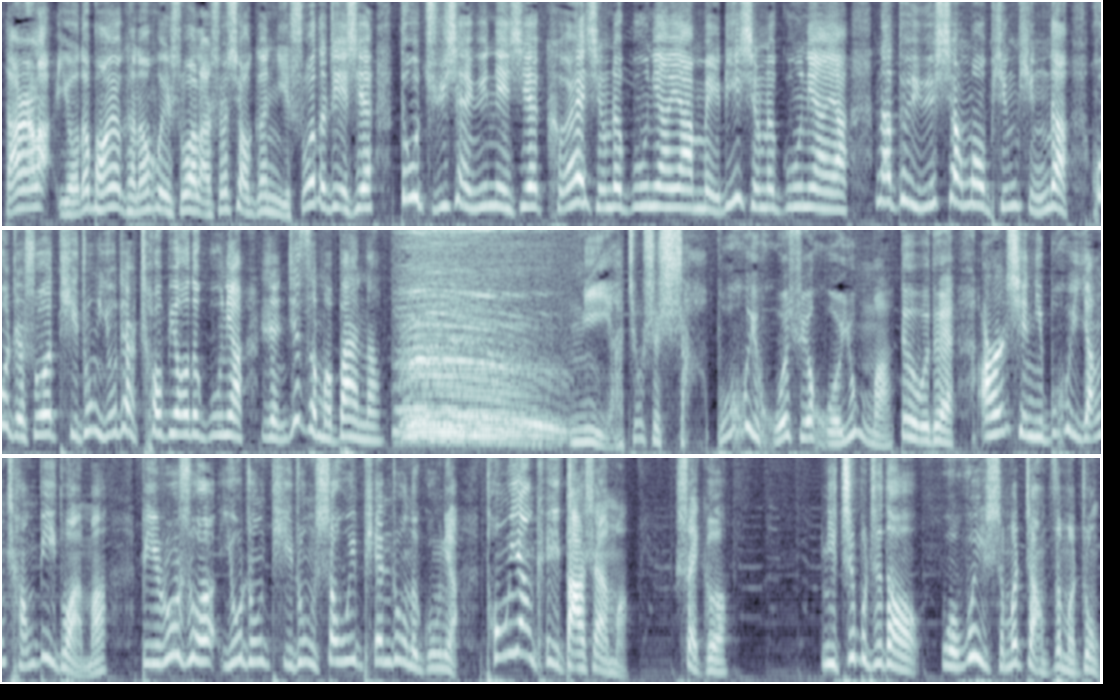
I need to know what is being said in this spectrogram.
当然了，有的朋友可能会说了，说笑哥，你说的这些都局限于那些可爱型的姑娘呀、美丽型的姑娘呀。那对于相貌平平的，或者说体重有点超标的姑娘，人家怎么办呢？你呀、就是傻，不会活学活用嘛，对不对？而且你不会扬长避短吗？比如说有种体重稍微偏重的姑娘，同样可以搭讪嘛。帅哥，你知不知道我为什么长这么重？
